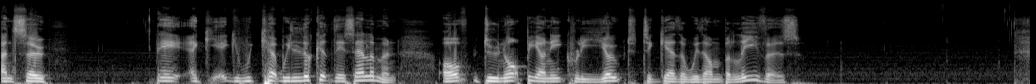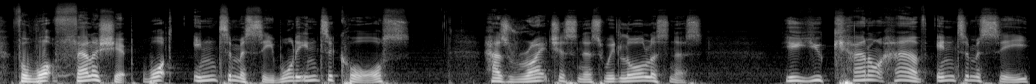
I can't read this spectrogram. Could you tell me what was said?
And so eh, eh, we we look at this element of do not be unequally yoked together with unbelievers. For what fellowship, what intimacy, what intercourse has righteousness with lawlessness? You, you cannot have intimacy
